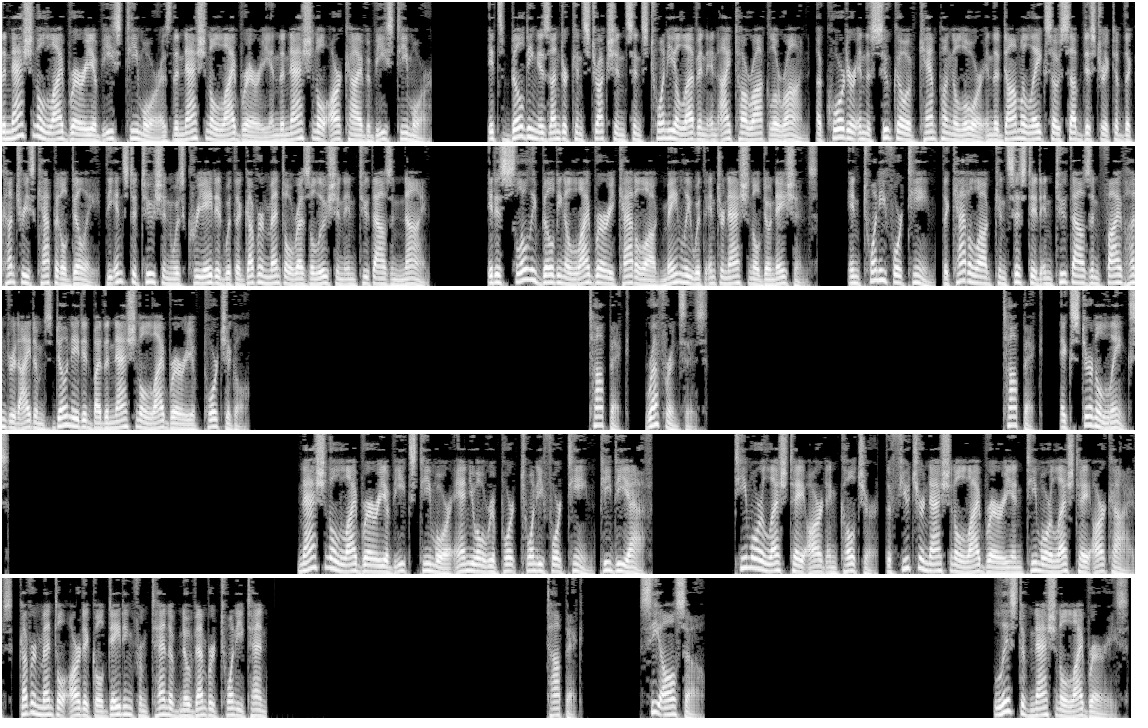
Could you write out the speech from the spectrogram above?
The National Library of East Timor is the national library and the National Archive of East Timor. Its building is under construction since 2011 in Ai Tarak Laran, a quarter in the Suco of Kampung Alor in the Dom Aleixo subdistrict of the country's capital Dili. The institution was created with a governmental resolution in 2009. It is slowly building a library catalogue mainly with international donations. In 2014, the catalogue consisted in 2,500 items donated by the National Library of Portugal. References. External links. National Library of East Timor Annual Report 2014 PDF Timor-Leste Art and Culture, the Future National Library and Timor-Leste Archives, governmental article dating from 10 of November 2010 See also. List of national libraries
